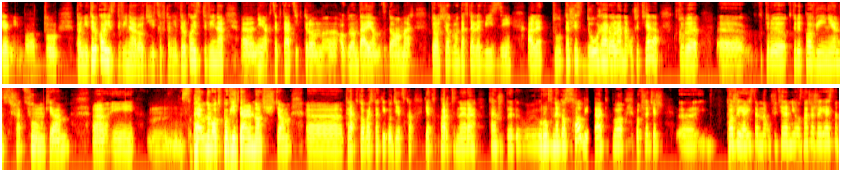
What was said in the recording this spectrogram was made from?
nauczycieli, bo tu to nie tylko jest wina rodziców, to nie tylko jest wina e, nieakceptacji, którą e, oglądają w domach, którą się ogląda w telewizji, ale tu też jest duża rola nauczyciela, który, który, który powinien z szacunkiem i mm, z pełną odpowiedzialnością traktować takiego dziecka jak partnera każdego równego sobie, tak? Bo, bo przecież E, to, że ja jestem nauczycielem, nie oznacza, że ja jestem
